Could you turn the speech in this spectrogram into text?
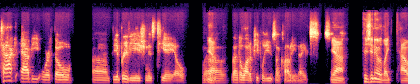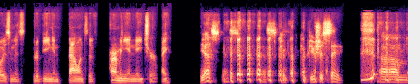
Tak Abbe Ortho. Uh, the abbreviation is TAO. Uh, Yeah. that a lot of people use on cloudy nights. So, Yeah. Because you know, like Taoism is sort of being in balance of harmony and nature, right? Yes. Yes. yes. Con- Confucius say. Um,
